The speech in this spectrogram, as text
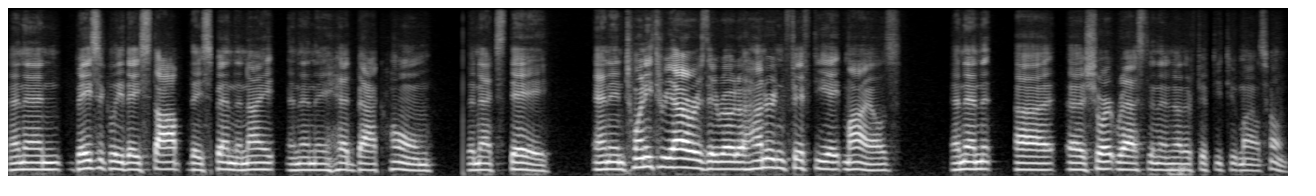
And then basically they stop, they spend the night, and then they head back home the next day. And in 23 hours, they rode 158 miles and then uh, a short rest, and then another 52 miles home.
